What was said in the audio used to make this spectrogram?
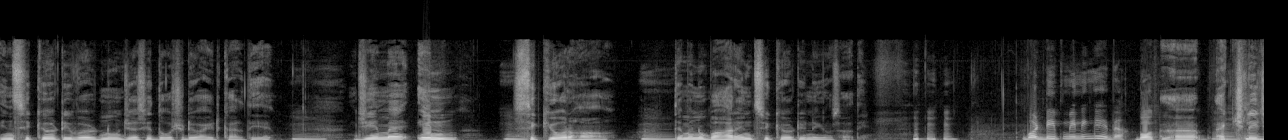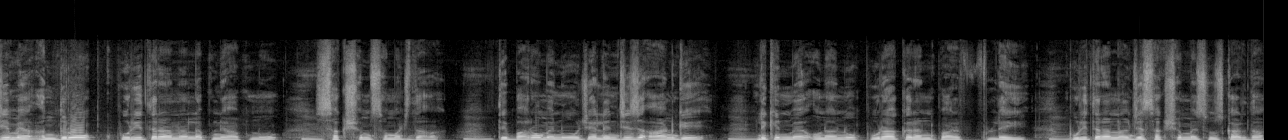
ਇਨਸਿਕਿਉਰਿਟੀ ਵਰਡ ਨੂੰ ਜੇ ਅਸੀਂ ਦੋ ਚ ਡਿਵਾਈਡ ਕਰ ਦਈਏ ਜੇ ਮੈਂ ਇਨ ਸਿਕਿਉਰ ਹਾਂ ਤੇ ਮੈਨੂੰ ਬਾਹਰ ਇਨਸਿਕਿਉਰਿਟੀ ਨਹੀਂ ਹੋ ਸਕਦੀ। ਬਹੁਤ ਡੀਪ ਮੀਨਿੰਗ ਹੈ ਇਹਦਾ। ਬਹੁਤ ਐਕਚੁਅਲੀ ਜੇ ਮੈਂ ਅੰਦਰੋਂ ਪੂਰੀ ਤਰ੍ਹਾਂ ਨਾਲ ਆਪਣੇ ਆਪ ਨੂੰ ਸક્ષਮ ਸਮਝਦਾ ਤੇ ਬਾਹਰੋਂ ਮੈਨੂੰ ਉਹ ਚੈਲੰਜਸ ਆਣਗੇ ਲੇਕਿਨ ਮੈਂ ਉਹਨਾਂ ਨੂੰ ਪੂਰਾ ਕਰਨ ਲਈ ਪੂਰੀ ਤਰ੍ਹਾਂ ਨਾਲ ਜੇ ਸક્ષਮ ਮਹਿਸੂਸ ਕਰਦਾ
